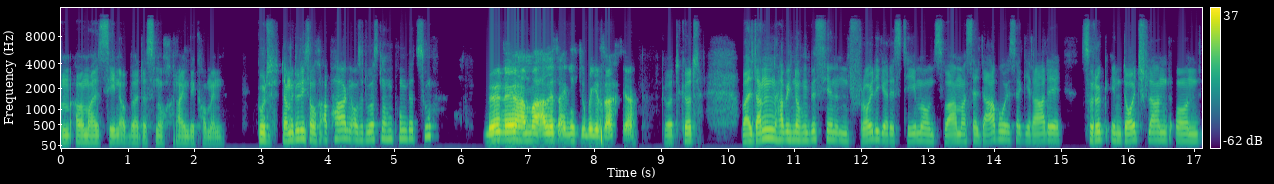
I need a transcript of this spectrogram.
Ähm, aber mal sehen, ob wir das noch reinbekommen. Gut, damit würde ich es auch abhaken, außer du hast noch einen Punkt dazu. Nö, nö, haben wir alles eigentlich drüber gesagt, ja. Gut, gut. Weil dann habe ich noch ein bisschen ein freudigeres Thema und zwar Marcel Dabo ist ja gerade zurück in Deutschland und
